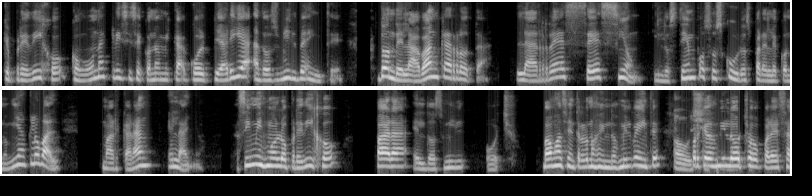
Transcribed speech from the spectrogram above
que predijo como una crisis económica golpearía a 2020, donde la bancarrota, la recesión y los tiempos oscuros para la economía global marcarán el año. Asimismo lo predijo para el 2008. Vamos a centrarnos en 2020, Oh, porque shit. 2008 para esa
